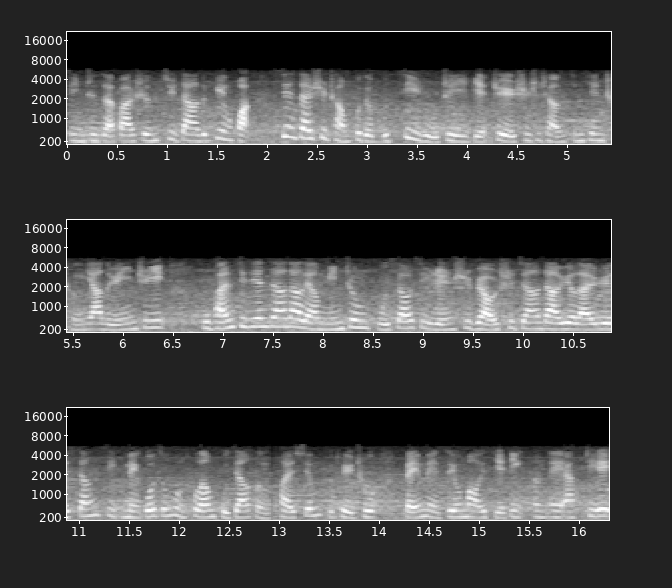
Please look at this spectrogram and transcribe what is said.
境正在发生巨大的变化。现在市场不得不记住这一点，这也是市场今天承压的原因之一。午盘期间，加拿大两名政府消息人士表示，加拿大越来越相信美国总统特朗普将很快宣布退出北美自由贸易协定 NAFTA，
